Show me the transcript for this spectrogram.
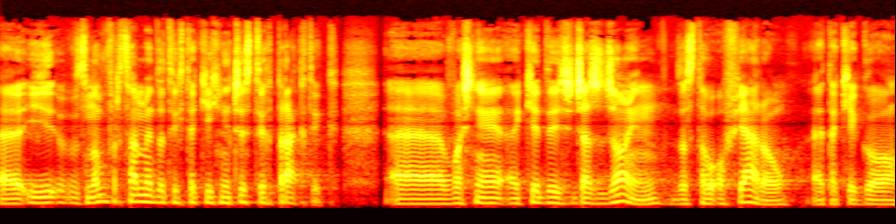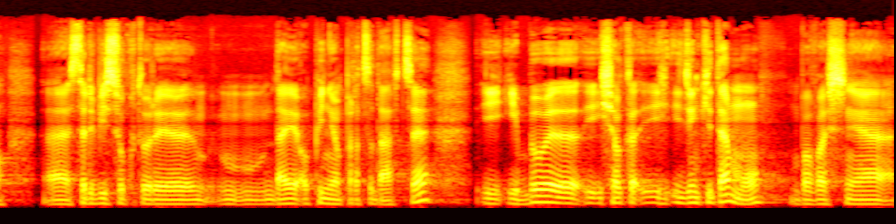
e, i znowu wracamy do tych takich nieczystych praktyk. E, właśnie kiedyś Just Join został ofiarą takiego serwisu, który mm, daje opinię pracodawcy i, i, były, i, się, i, dzięki temu, bo właśnie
